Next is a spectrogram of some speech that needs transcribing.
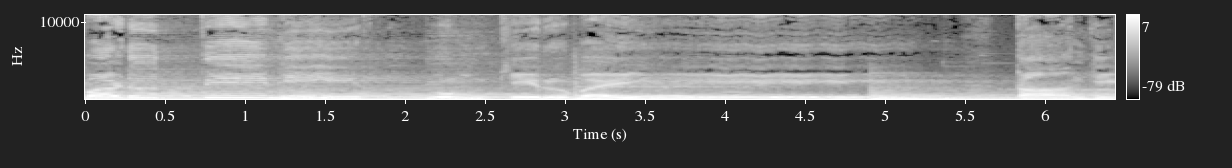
پڑتی تاگے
